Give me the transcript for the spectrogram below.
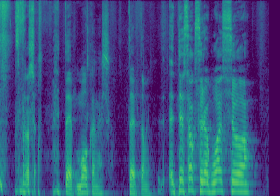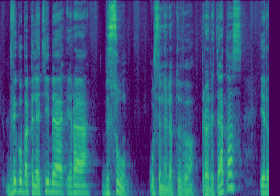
Atsiprašau. Taip. Mokomės. Taip, Tomai. Tiesiog sureaguosiu, dviguba pilietybė yra visų užsienio lietuvių prioritetas Ir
